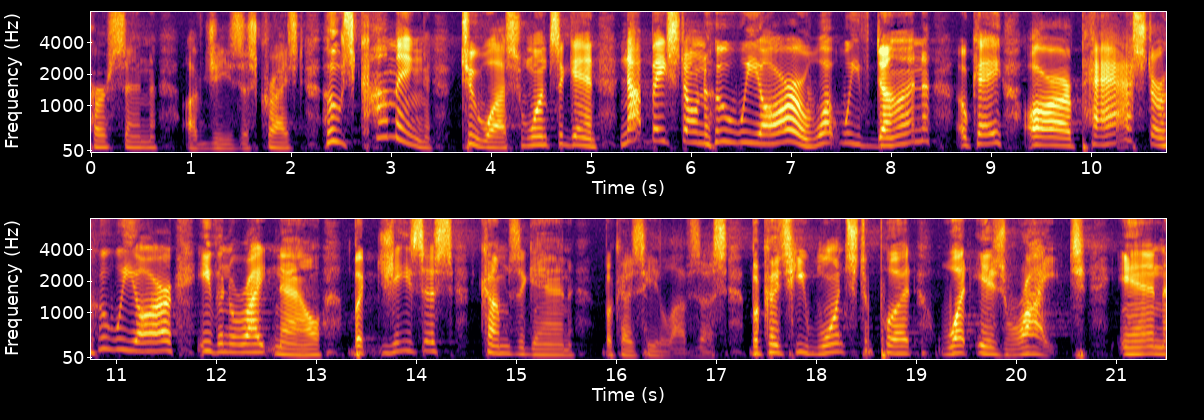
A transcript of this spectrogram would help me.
person of Jesus Christ, who's coming to us once again, not based on who we are or what we've done, okay, or our past or who we are even right now, but Jesus comes again because he loves us, because he wants to put what is right in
